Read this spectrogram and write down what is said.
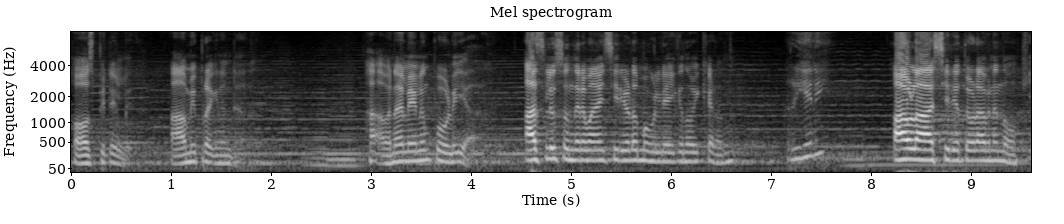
ഹോസ്പിറ്റലിൽ. ആമി പ്രഗ്നന്റ്. അവനല്ലേലും പൊളിയാ. അസ്ലു സുന്ദരമായ ചിരിയുടെ മുകളിലേക്ക് നോക്കി കിടന്നു. റിയലി? അവൾ ആശ്ചര്യത്തോടെ അവനെ നോക്കി.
